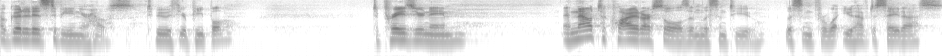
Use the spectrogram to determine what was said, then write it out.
how good it is to be in your house, to be with your people, to praise your name, and now to quiet our souls and listen to you. Listen for what you have to say to us.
